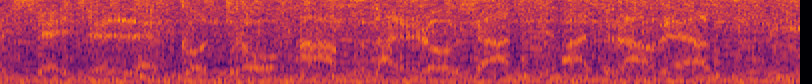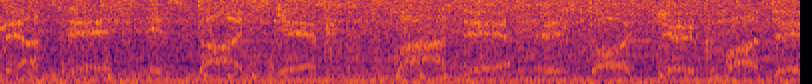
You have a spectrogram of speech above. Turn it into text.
Посетители к утру обнаружат Отравлен местный источник воды Источник воды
